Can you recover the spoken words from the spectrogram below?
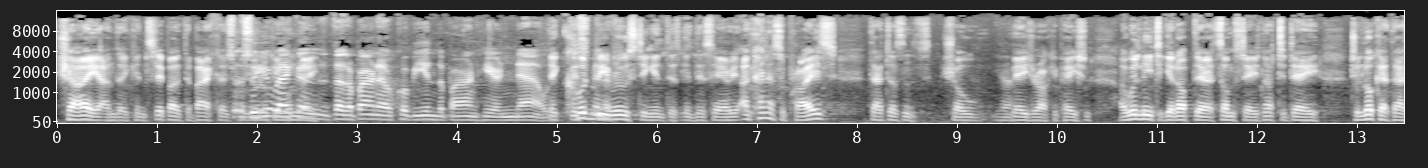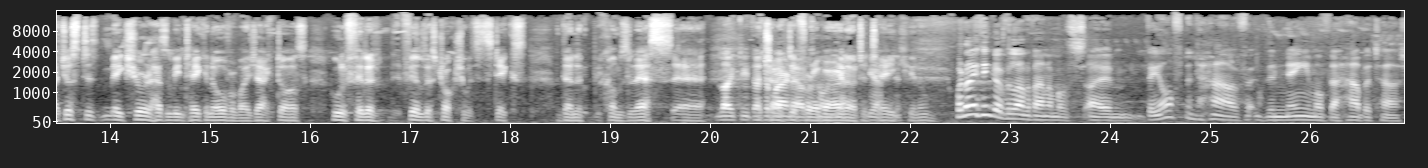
shy and they can slip out the back. So, so you reckon that a barn owl could be in the barn here now? They could be roosting in this in this area. I'm kind of surprised that doesn't show yeah. major occupation. I will need to get up there at some stage, not today, to look at that just to make sure it hasn't been taken over by jackdaws who will fill it fill the structure with sticks. And then it becomes less uh, likely that attractive for a barn owl yeah, to yeah, take. You know. When I think of a lot of animals, um, they often have the name of the habitat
